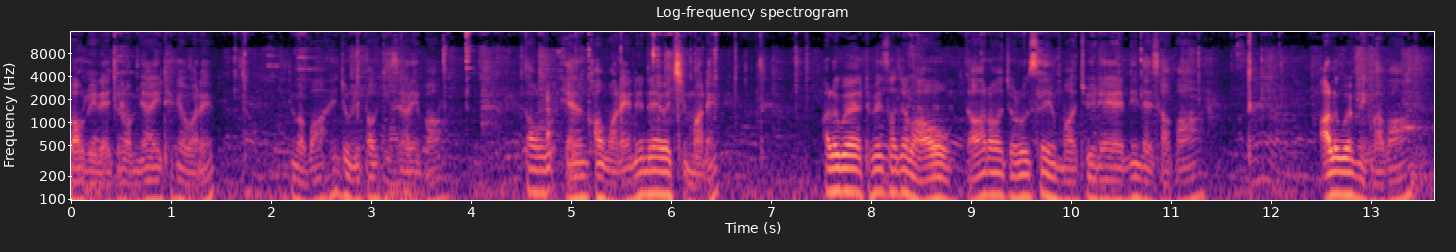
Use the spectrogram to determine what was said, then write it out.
ပေါင်းတွေလည်းကျွန်တော်အများကြီးထည့်ခဲ့ပါတယ်။ဒီမှာပါဟင်းချူလေးတောက်ကြည့်စားလေးပါ။တောက်လို့ရမ်းကောင်းပါတယ်နည်းနည်းပဲချင်ပါတယ်။အားလုံးပဲတပည့်စားကြပါဦး။ဒါကတော့ကျွန်တော်တို့စိတ်ရုံမှာကျွေးတဲ့နေ့လည်စာပါ။အားလုံးပဲမင်္ဂလာပါ။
